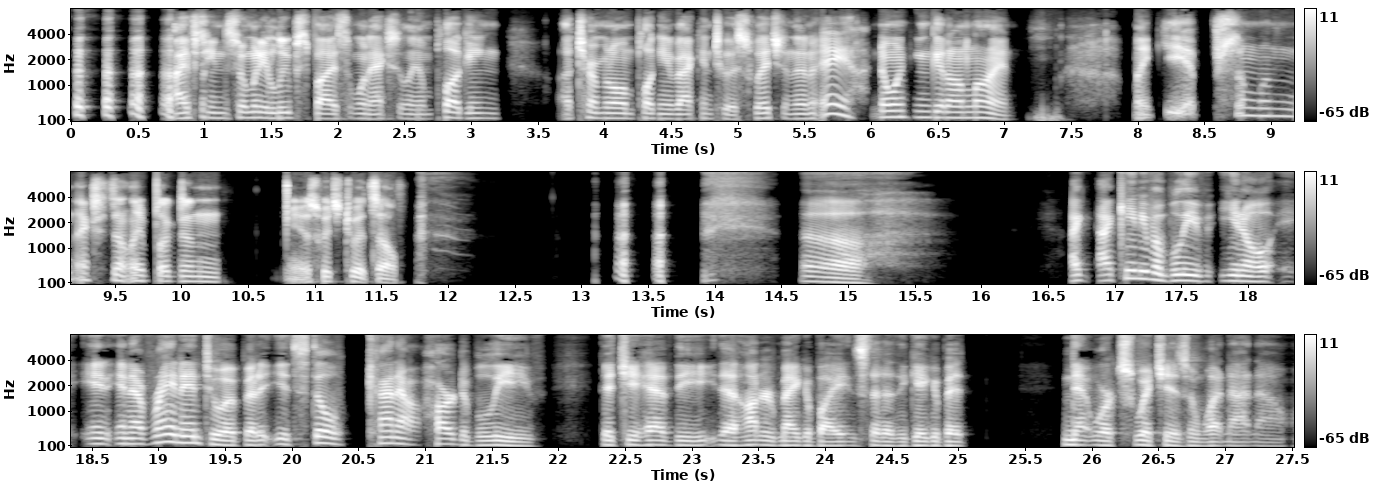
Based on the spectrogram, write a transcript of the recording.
I've seen so many loops by someone actually unplugging a terminal and plugging it back into a switch, and then hey, no one can get online. I'm like, yep, someone accidentally plugged in you know, switch to itself. uh, I, I can't even believe, you know, and, and I've ran into it, but it's still kind of hard to believe that you have the the 100 megabyte instead of the gigabit network switches and whatnot now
